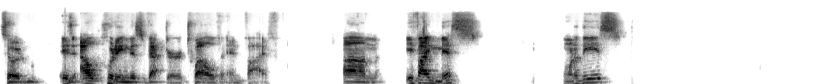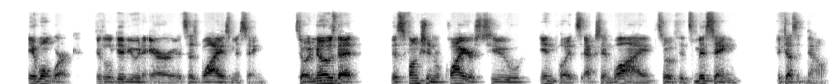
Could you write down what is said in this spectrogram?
So it is outputting this vector 12 and 5. Um, if I miss one of these, it won't work. It'll give you an error. It says y is missing. So it knows that this function requires two inputs, x and y. So if it's missing, it doesn't know.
